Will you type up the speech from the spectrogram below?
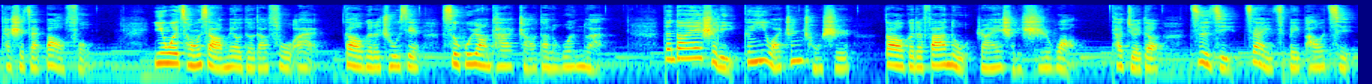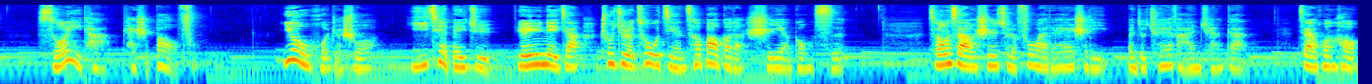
他是在报复，因为从小没有得到父爱，道格的出现似乎让他找到了温暖。但当 Ashley 跟伊娃争宠时，道格的发怒让艾什利失望，他觉得自己再一次被抛弃，所以他开始报复。又或者说，一切悲剧源于那家出具了错误检测报告的实验公司。从小失去了父爱的艾什利本就缺乏安全感，在婚后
